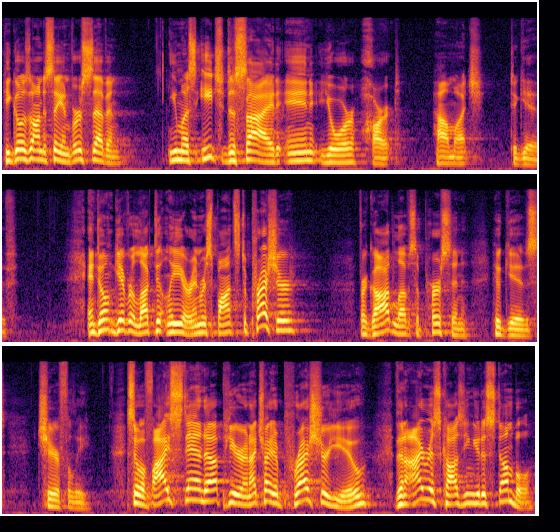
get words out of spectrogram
He goes on to say in verse 7 you must each decide in your heart how much to give. And don't give reluctantly or in response to pressure, for God loves a person who gives cheerfully. So if I stand up here and I try to pressure you, then I risk causing you to stumble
